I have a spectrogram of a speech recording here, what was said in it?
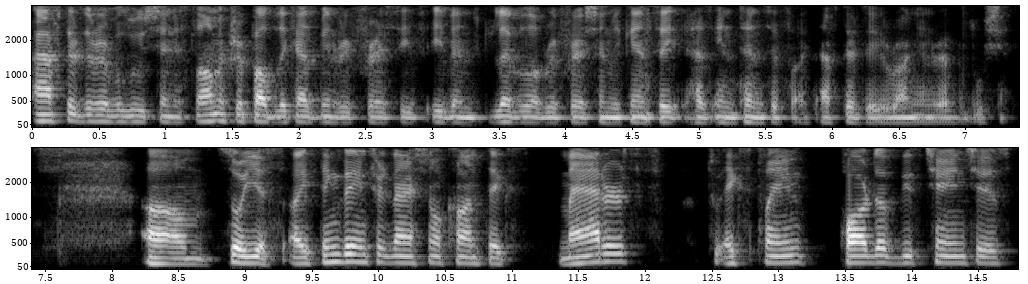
after the revolution, Islamic Republic has been repressive. Even level of repression, we can say, has intensified after the Iranian Revolution. Um, so yes, I think the international context matters to explain part of these changes.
